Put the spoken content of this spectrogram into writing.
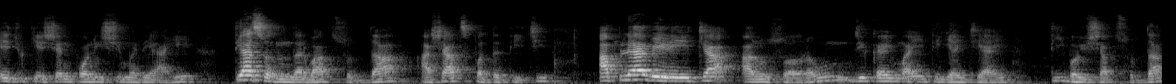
एज्युकेशन पॉलिसीमध्ये आहे त्या संदर्भात सुद्धा अशाच पद्धतीची आपल्या वेळेच्या अनुसरून जी काही माहिती घ्यायची आहे ती भविष्यात सुद्धा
